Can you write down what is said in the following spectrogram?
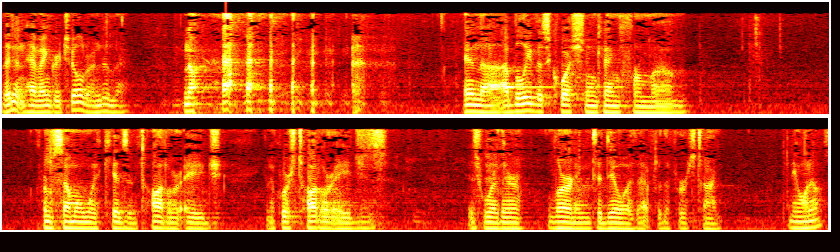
They didn't have angry children, did they? No. and uh, I believe this question came from um, from someone with kids in toddler age. And of course, toddler age is, is where they're learning to deal with that for the first time. Anyone else?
